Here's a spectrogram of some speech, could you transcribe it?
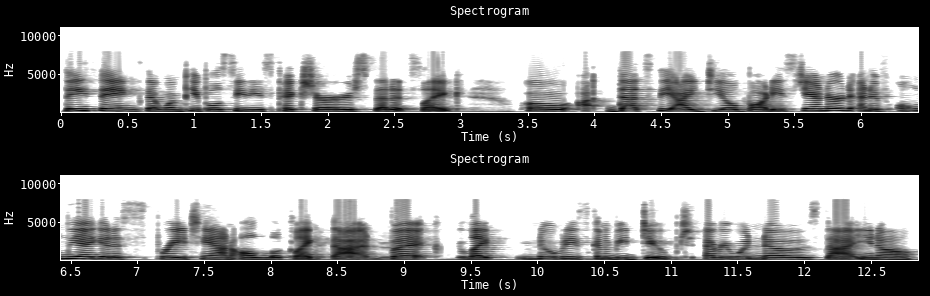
they think that when people see these pictures, that it's like, oh, that's the ideal body standard. And if only I get a spray tan, I'll look like that. Yeah. But like, nobody's going to be duped. Everyone knows that, you know,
